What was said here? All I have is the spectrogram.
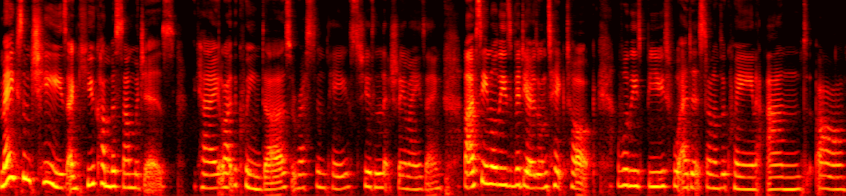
Make some cheese and cucumber sandwiches, okay? Like the Queen does. Rest in peace. She's literally amazing. Like I've seen all these videos on TikTok of all these beautiful edits done of the Queen, and oh,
